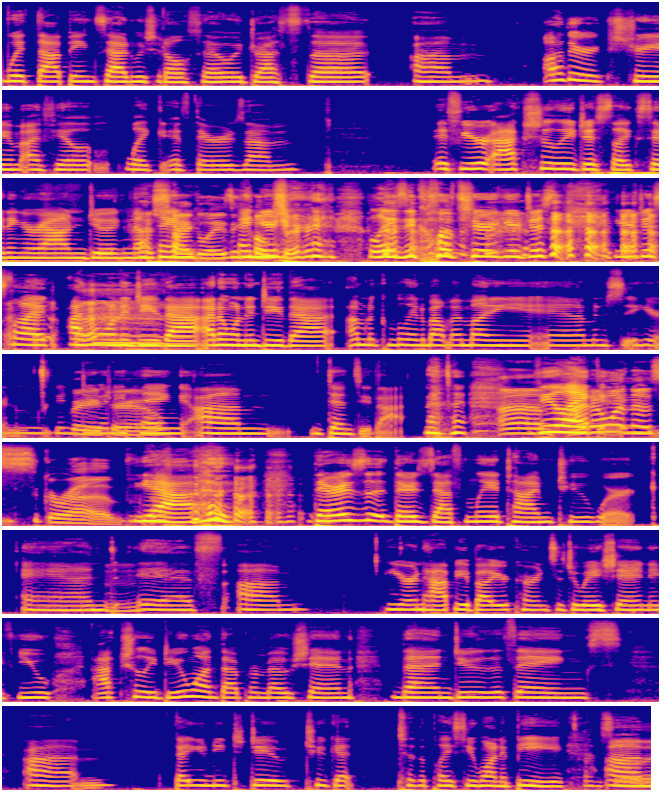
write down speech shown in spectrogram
with that being said, we should also address the um other extreme. I feel like if there's um if you're actually just like sitting around doing nothing lazy and culture. you're lazy culture, you're just you're just like I don't want to do that. I don't want to do that. I'm gonna complain about my money and I'm gonna sit here and I'm gonna Very do true. anything. Um, don't do that. um, like I don't want no scrub. Yeah. there is there's definitely a time to work and Mhm. if um you're unhappy about your current situation if you actually do want that promotion then do the things um that you need to do to get to the place you want to be um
